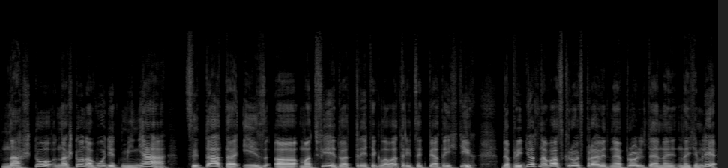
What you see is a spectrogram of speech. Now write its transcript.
на что, на что наводит меня цитата из э, Матфея, 23 глава, 35 стих. «Да придет на вас кровь праведная, пролитая на, на земле,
